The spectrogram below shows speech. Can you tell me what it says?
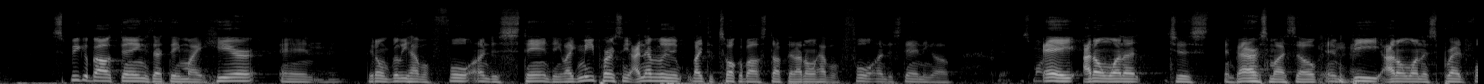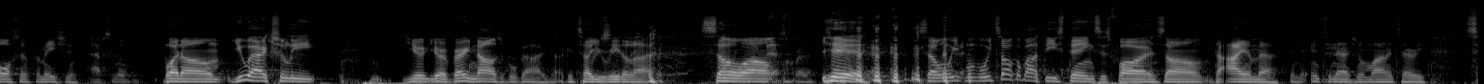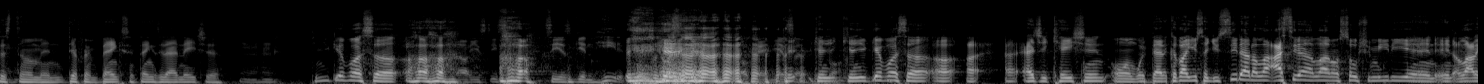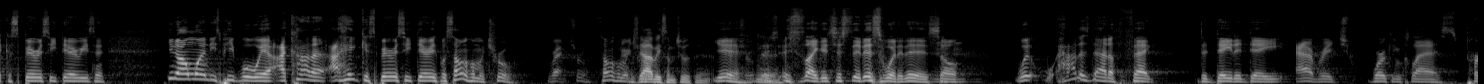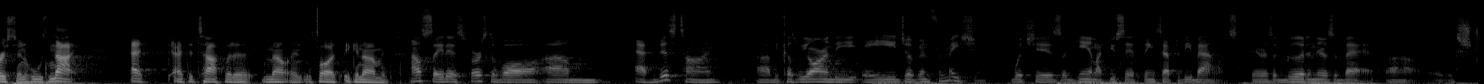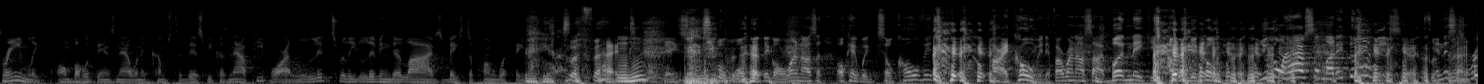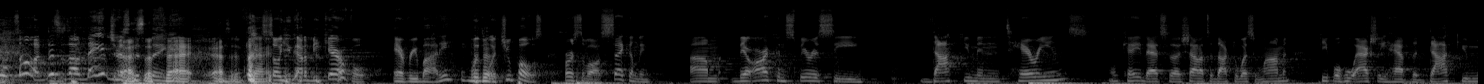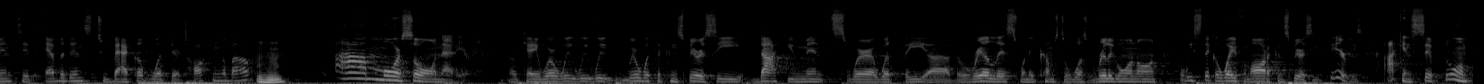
speak about things that they might hear and Mm-hmm. they don't really have a full understanding. Like me personally, I never really like to talk about stuff that I don't have a full understanding of. Yeah. Smart. A, I don't want to just embarrass myself, Mm-hmm. and B, I don't want to spread false information. Absolutely. But um, you actually, you're you're a very knowledgeable guy. I can tell you read a lot. So um, Best, yeah. so when we when we talk about these things, as far as um, the IMF and the International Monetary System and different banks and things of that nature, Mm-hmm. can you give us a? Oh, you see, see, see, it's getting heated. okay, yes, sir. Can you can you give us a, a, a, education on what that? Because like you said, you see that a lot. I see that a lot on social media and, and a lot of conspiracy theories. And you know, I'm one of these people where I kind of I hate conspiracy theories, but some of them are true. Right, true. Some of them are There's true. got to be some truth in it. Yeah, It's, it's like it's just it is what it is. So, what how does that affect the day to day average working class person who's not at at the top of the mountain as far as economics? I'll say this first of all. Um, at this time, uh, because we are in the age of information, which is again, like you said, things have to be balanced. There is a good and there's a bad. Uh, extremely on both ends now when it comes to this, because now people are literally living their lives based upon what they see. That's a fact. Mm-hmm. Okay, so people will, they're gonna run outside. Okay, wait, so COVID? All right, COVID. If I run outside butt naked, I'm gonna get COVID. You're gonna have somebody doing this. And this is real talk. This is how dangerous That's this a thing fact. That's a fact. so you got to be careful, everybody, with mm-hmm. what you post. First of all. Secondly, um, there are conspiracy documentarians. Okay, that's a shout out to Dr. Wesley Muhammad. People who actually have the documented evidence to back up what they're talking about. I'm more so on that area. Okay, where we, we, we, we're with the conspiracy documents, where with the uh, the realists when it comes to what's really going on, but we stick away from all the conspiracy theories. I can sift through them.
